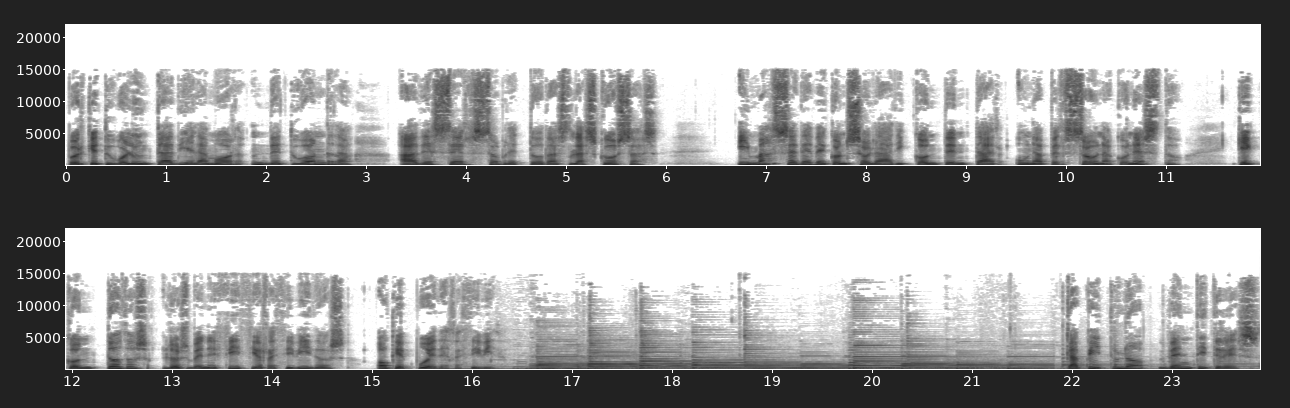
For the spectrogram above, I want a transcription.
Porque tu voluntad y el amor de tu honra ha de ser sobre todas las cosas, y más se debe consolar y contentar una persona con esto que con todos los beneficios recibidos o que puede recibir. Capítulo 23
